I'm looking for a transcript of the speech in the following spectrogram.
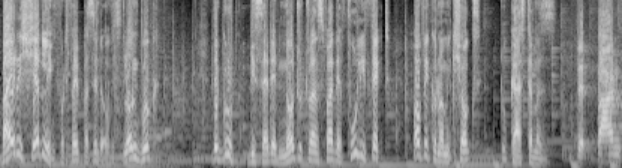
by rescheduling 45% of its loan book, the group decided not to transfer the full effect of economic shocks to customers. The bank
